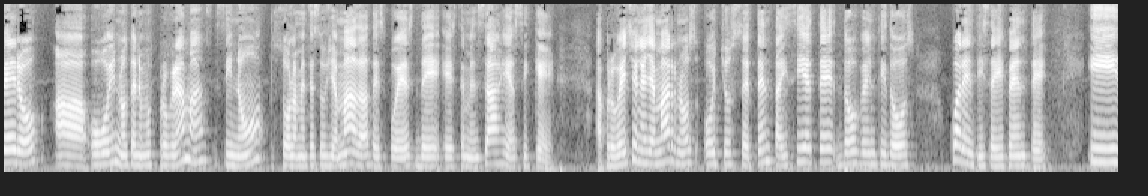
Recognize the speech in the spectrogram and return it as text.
pero ah, hoy no tenemos programas, sino solamente sus llamadas después de este mensaje, así que aprovechen a llamarnos 877-222-4620. Y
